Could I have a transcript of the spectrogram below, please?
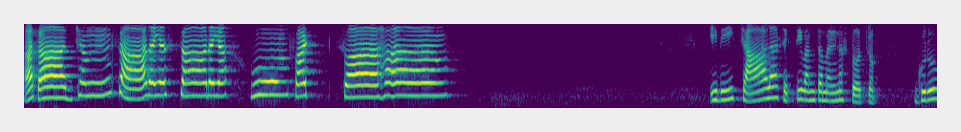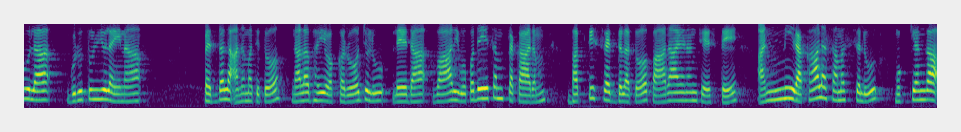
असाध्यं साधय साधय ॐ फट् स्वाहा ఇది చాలా శక్తివంతమైన స్తోత్రం గురువుల గురుతుల్యులైన పెద్దల అనుమతితో నలభై ఒక్క రోజులు లేదా వారి ఉపదేశం ప్రకారం భక్తి శ్రద్ధలతో పారాయణం చేస్తే అన్ని రకాల సమస్యలు ముఖ్యంగా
